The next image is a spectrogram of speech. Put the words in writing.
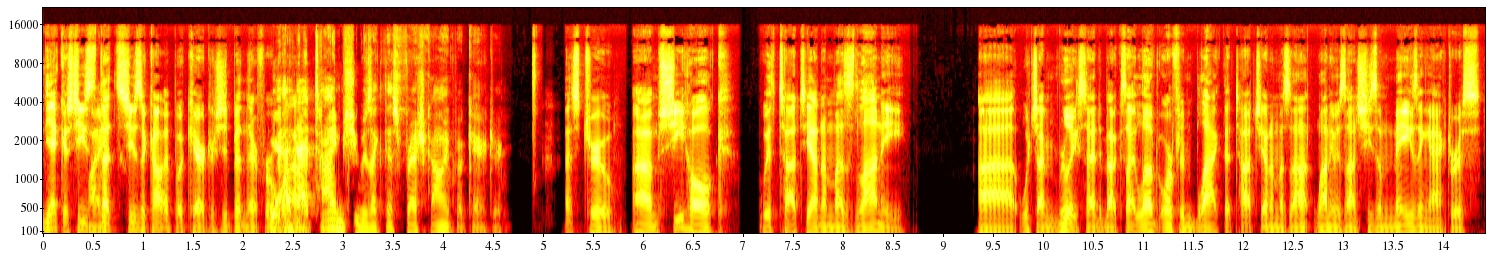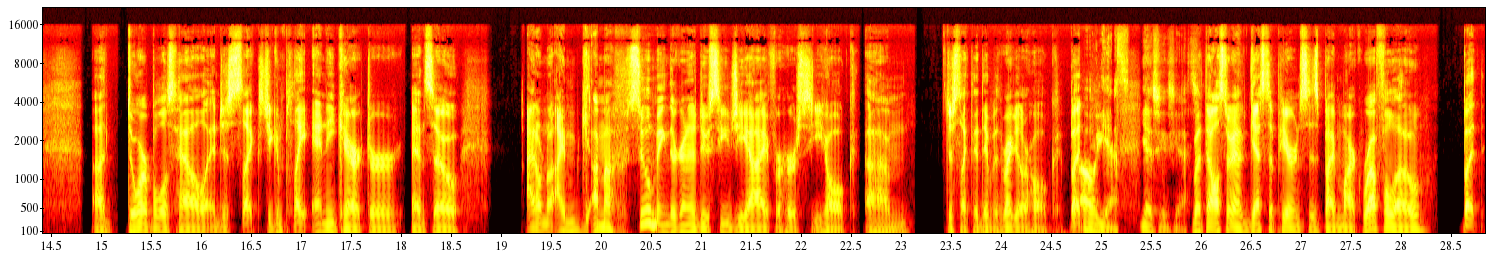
Yeah, because she's Like- that's she's a comic book character. She's been there for a yeah, while. at that time she was like this fresh comic book character. That's true. Um, She Hulk with Tatiana Maslany, uh, which I'm really excited about because I loved Orphan Black that Tatiana Maslany was on. She's an amazing actress, adorable as hell, and just like she can play any character. And so I don't know. I'm I'm assuming they're gonna do CGI for her She Hulk, um, just like they did with regular Hulk. But oh yes, yes, yes, yes. but they also have guest appearances by Mark Ruffalo. But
